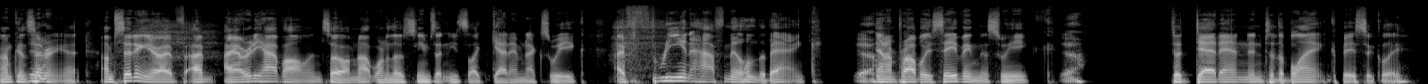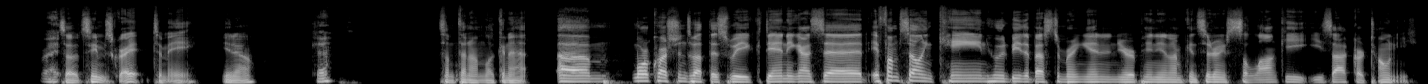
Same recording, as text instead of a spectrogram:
I'm considering it. I'm sitting here. I've I'm, I already have Haaland, so I'm not one of those teams that needs to like get him next week. I have three and a half mil in the bank, Yeah, and I'm probably saving this week. Yeah. To dead end into the blank, basically. right. So it seems great to me, you know? Okay. Something I'm looking at. Um, more questions about this week. Danny guy said, if I'm selling Kane, who would be the best to bring in, in your opinion? I'm considering Solanke, Isak, or Toney.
